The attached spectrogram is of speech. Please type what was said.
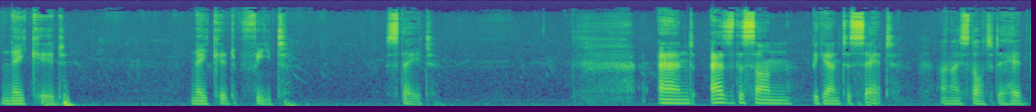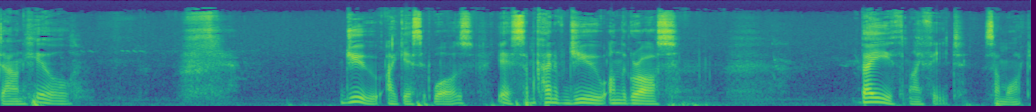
naked, naked feet state. And as the sun began to set and I started to head downhill, dew, I guess it was. Yes, some kind of dew on the grass. Bathed my feet somewhat,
